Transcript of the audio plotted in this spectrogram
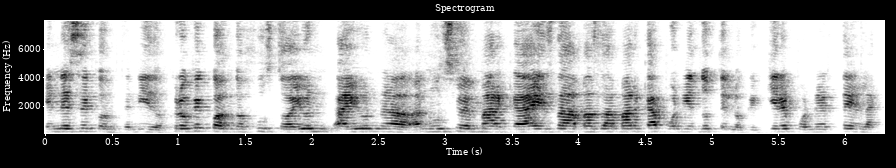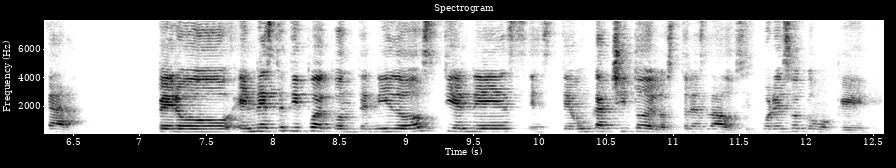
en ese contenido. Creo que cuando justo hay un, hay un anuncio de marca, es nada más la marca poniéndote lo que quiere ponerte en la cara. Pero en este tipo de contenidos tienes este, un cachito de los tres lados y por eso como que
